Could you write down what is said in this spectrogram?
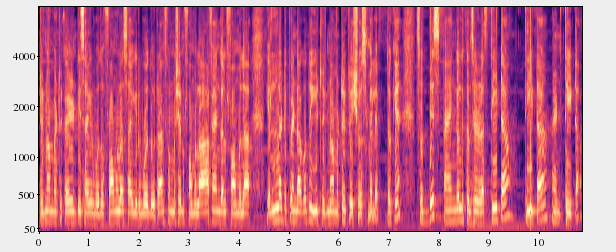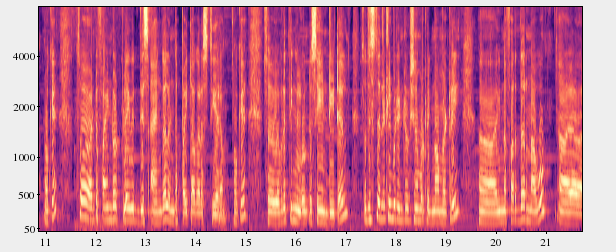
ಟ್ರಿಗ್ನಾಮೆಟ್ರಿಕ್ ಐಡೆಂಟಿಸ್ ಆಗಿರ್ಬೋದು ಫಾರ್ಮುಲಾಸ್ ಆಗಿರ್ಬೋದು transformation formula of angle formula ಎಲ್ಲ ಡಿಪೆಂಡ್ ಆಗೋದು ಈ ಟ್ರಿಗ್ನಾಮೆಟ್ರಿಕ್ ರೇಷಿಯೋಸ್ ಮೇಲೆ. Okay so this angle considered as theta theta and theta okay so I to find out play with this angle and the Pythagoras theorem okay so everything we're going to see in detail so this is a little bit introduction about trigonometry uh, in a further now uh,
